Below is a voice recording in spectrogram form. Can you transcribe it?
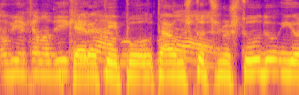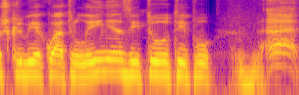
Ouvi aquela dica. Que era ah, tipo, vou- vou estávamos matar. todos no estúdio e eu escrevia quatro linhas e tu tipo. "Ah",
